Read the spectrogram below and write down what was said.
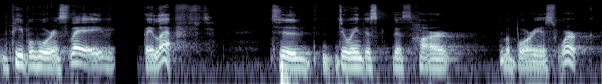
the people who were enslaved, they left to doing this, this hard, laborious work.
